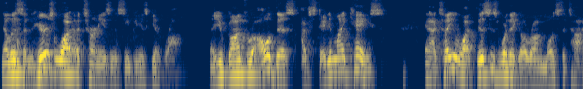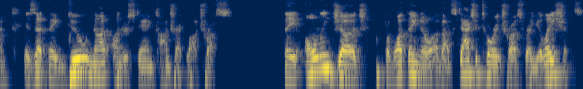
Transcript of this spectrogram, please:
Now, listen, here's what attorneys and CPAs get wrong. Now, you've gone through all of this. I've stated my case. And I tell you what, this is where they go wrong most of the time is that they do not understand contract law trusts. They only judge from what they know about statutory trust regulations.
